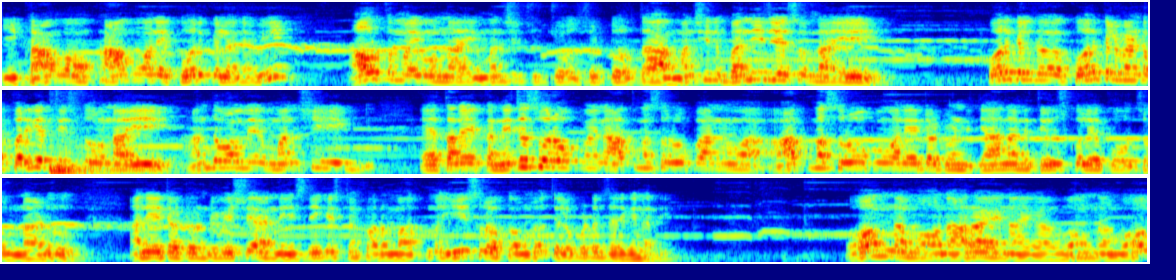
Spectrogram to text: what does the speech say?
ఈ కామం కాము అనే కోరికలు అనేవి ఆవృతమై ఉన్నాయి. మనిషి చుట్టూ చుట్టూతా మనిషిని బందీ చేసి ఉన్నాయి కోరికలతో కోరికల వెంట పరిగెత్తిస్తూ ఉన్నాయి. అందువల్లే మనిషి తన యొక్క నిజ స్వరూపమైన ఆత్మస్వరూపాన్ని ఆత్మస్వరూపం అనేటటువంటి జ్ఞానాన్ని తెలుసుకోలేకపోవచ్చు ఉన్నాడు. అనేటటువంటి విషయాన్ని శ్రీకృష్ణ పరమాత్మ ఈ శ్లోకంలో తెలుపటం జరిగినది. ఓం నమో నారాయణాయ ఓం నమో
